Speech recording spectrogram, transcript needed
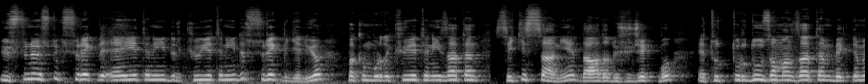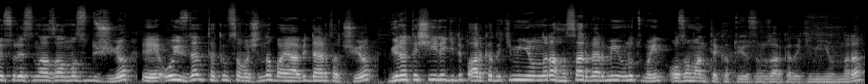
Üstüne üstlük sürekli E yeteneğidir, Q yeteneğidir sürekli geliyor. Bakın burada Q yeteneği zaten 8 saniye daha da düşecek bu. E tutturduğu zaman zaten bekleme süresinin azalması düşüyor. E, o yüzden takım savaşında bayağı bir dert açıyor. Gün ateşiyle gidip arkadaki minyonlara hasar vermeyi unutmayın. O zaman tek atıyorsunuz arkadaki minyonlara.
